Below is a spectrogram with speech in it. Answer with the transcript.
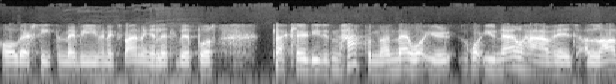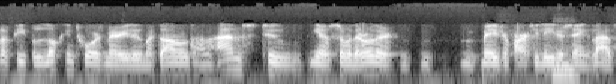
all their seats and maybe even expanding a little bit but that clearly didn't happen. And now what you what you now have is a lot of people looking towards Mary Lou McDonald and, and to you know some of their other major party leaders mm. saying, lads,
